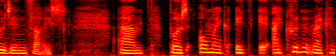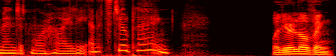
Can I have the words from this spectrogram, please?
good insight. Um, but oh my god, it, it, I couldn't recommend it more highly, and it's still playing. Well, you're loving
